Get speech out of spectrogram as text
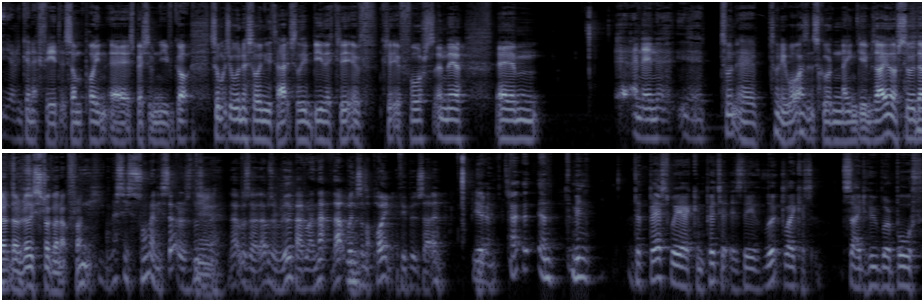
you're going to fade at some point, uh, especially when you've got so much onus on you to actually be the creative creative force in there. Um, and then uh, Tony, uh, Tony Watt hasn't scored in nine games either, so they're they're really struggling up front. He misses so many sitters, doesn't Yeah. he? That was a that was a really bad one. That that wins him a point if he puts that in. Yeah, I- and I mean, the best way I can put it is they looked like a side who were both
